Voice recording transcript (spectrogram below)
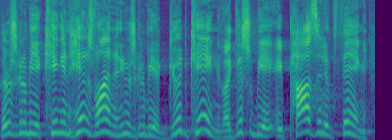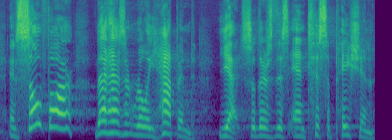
there's going to be a king in his line and he was going to be a good king. Like this would be a, a, positive thing. And so far, that hasn't really happened yet. So there's this anticipation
